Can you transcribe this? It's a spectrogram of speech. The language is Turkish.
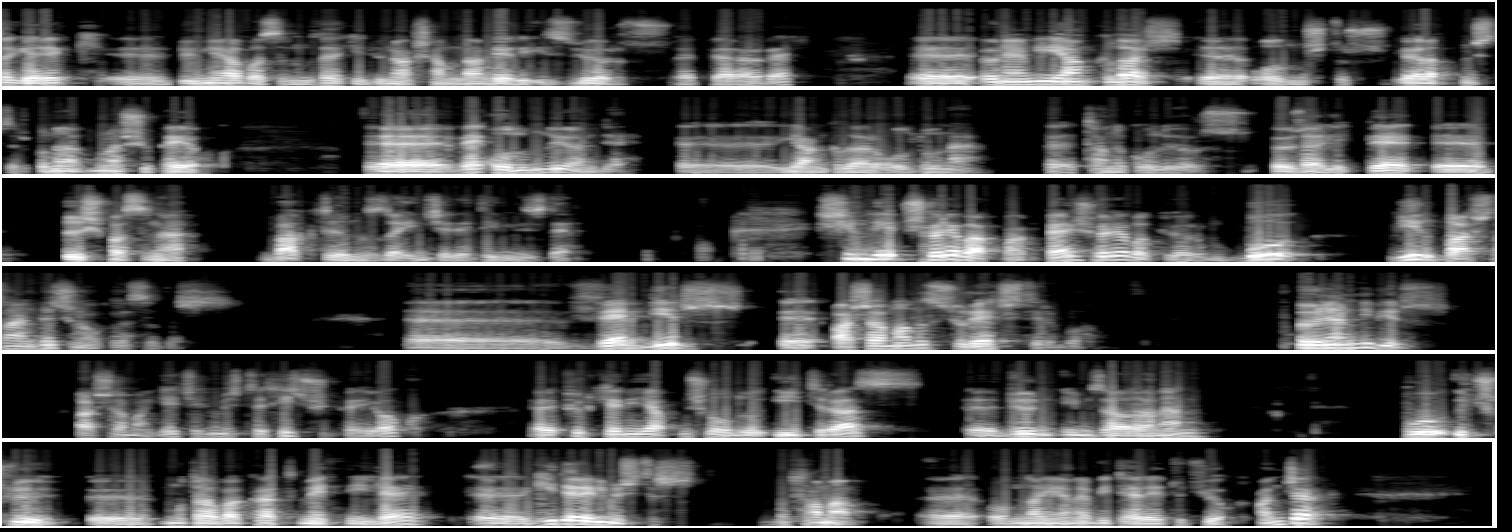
gerek e, dünya basınımızda ki dün akşamdan beri izliyoruz hep beraber e, önemli yankılar e, olmuştur, yaratmıştır. Buna buna şüphe yok. E, ve olumlu yönde e, yankılar olduğuna e, tanık oluyoruz. Özellikle e, dış basına baktığımızda, incelediğimizde. Şimdi şöyle bakmak, ben şöyle bakıyorum. Bu bir başlangıç noktasıdır. E, ve bir e, aşamalı süreçtir bu. Önemli bir aşama geçilmiştir, hiç şüphe yok. E, Türkiye'nin yapmış olduğu itiraz, e, dün imzalanan bu üçlü e, mutabakat metniyle e, giderilmiştir. Bu tamam. E, ondan yana bir tereddüt yok. Ancak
